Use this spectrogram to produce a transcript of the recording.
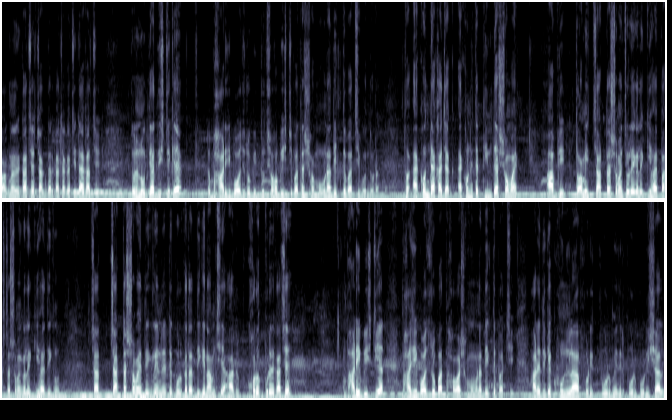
বাগনানের কাছে চাকদার কাছাকাছি দেখাচ্ছে। তবে নদিয়া ডিস্ট্রিক্টে ভারী বজ্রবিদ্যুৎ সহ বৃষ্টিপাতের সম্ভাবনা দেখতে পাচ্ছি বন্ধুরা। তো এখন দেখা যাক, এখন এটা তিনটার সময় আপডেট তো আমি চারটার সময় চলে গেলে কি হয়, পাঁচটার সময় গেলে কি হয় দেখুন। চার, চারটার সময় দেখলেন এটা কলকাতার দিকে নামছে আর খড়গপুরের কাছে ভারী বৃষ্টি আর ভারী বজ্রপাত হওয়ার সম্ভাবনা দেখতে পাচ্ছি। আর এদিকে খুলনা, ফরিদপুর, মেদিনীপুর, বরিশাল,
